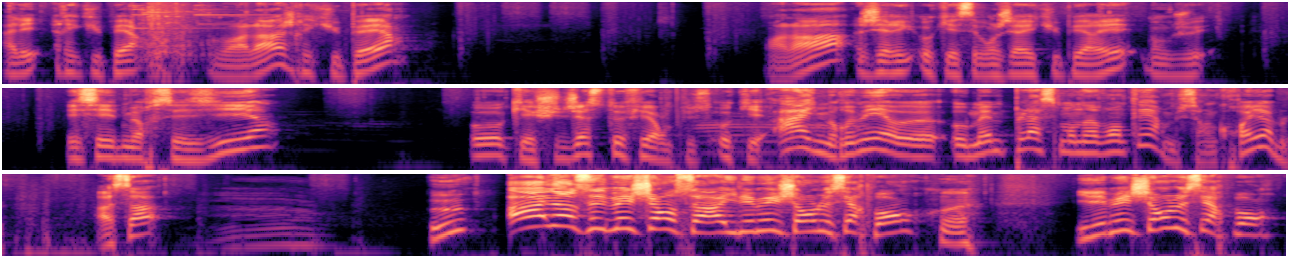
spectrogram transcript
Allez, récupère. Voilà, je récupère. Voilà, j'ai ok, c'est bon, j'ai récupéré. Donc je vais essayer de me ressaisir. Ok, je suis déjà stuffé en plus. Ok, ah, il me remet euh, au même place mon inventaire. Mais c'est incroyable. Ah ça Euh Ah non, c'est méchant ça Il est méchant le serpent Il est méchant le serpent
